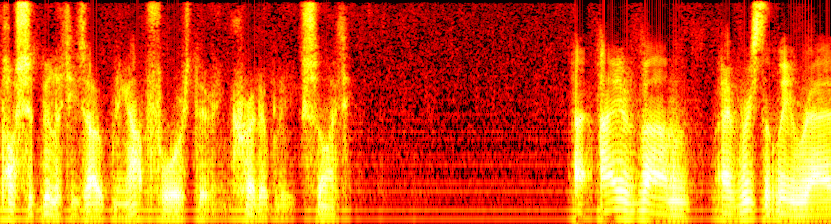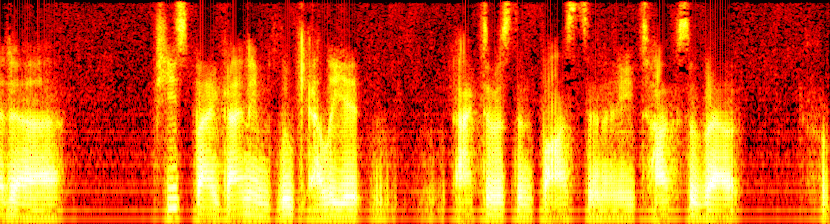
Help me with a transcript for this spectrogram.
possibilities opening up for us that are incredibly exciting. I've um, I've recently read a piece by a guy named Luke Elliott, activist in Boston, and he talks about a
